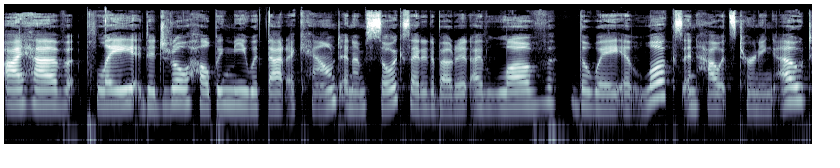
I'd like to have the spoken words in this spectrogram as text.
I have Play Digital helping me with that account, and I'm so excited about it. I love the way it looks and how it's turning out,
